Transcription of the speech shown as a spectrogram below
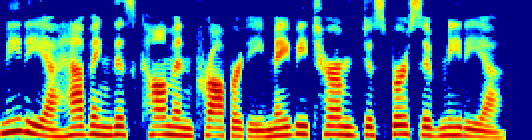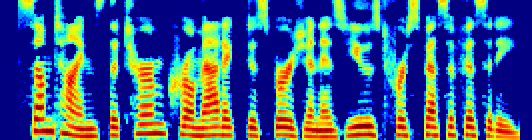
Media having this common property may be termed dispersive media. Sometimes the term chromatic dispersion is used for specificity.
